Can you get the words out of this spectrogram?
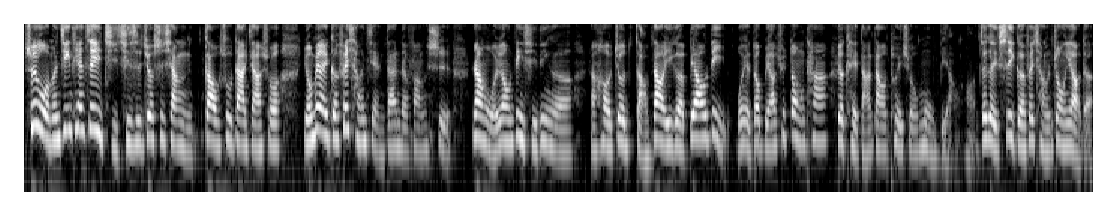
所以，我们今天这一集其实就是想告诉大家说，有没有一个非常简单的方式，让我用定期定额，然后就找到一个标的，我也都不要去动它，就可以达到退休目标啊。这个也是一个非常重要的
